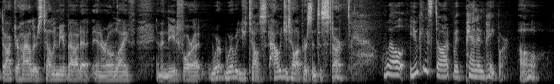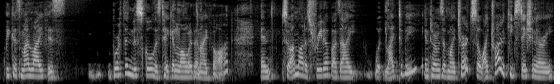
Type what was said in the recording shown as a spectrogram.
Dr. Heiler's telling me about it in her own life and the need for it. Where, where would you tell, how would you tell a person to start? Well, you can start with pen and paper Oh, because my life is birthing this school has taken longer than I thought. And so I'm not as freed up as I would like to be in terms of my church. So I try to keep stationery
